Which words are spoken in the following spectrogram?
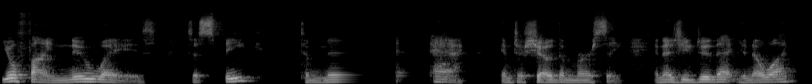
you'll find new ways to speak, to act, and to show them mercy. And as you do that, you know what?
